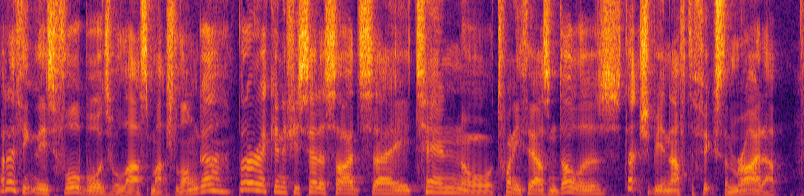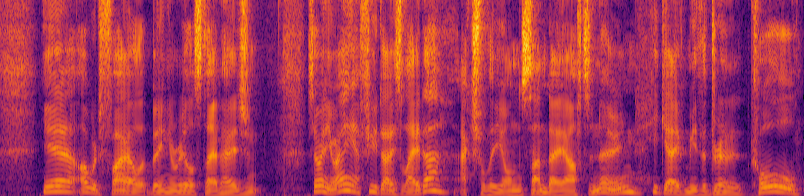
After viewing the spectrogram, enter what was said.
I don't think these floorboards will last much longer, but I reckon if you set aside, say, ten or $20,000, that should be enough to fix them right up. Yeah, I would fail at being a real estate agent. So anyway, a few days later, actually on Sunday afternoon, he gave me the dreaded call.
